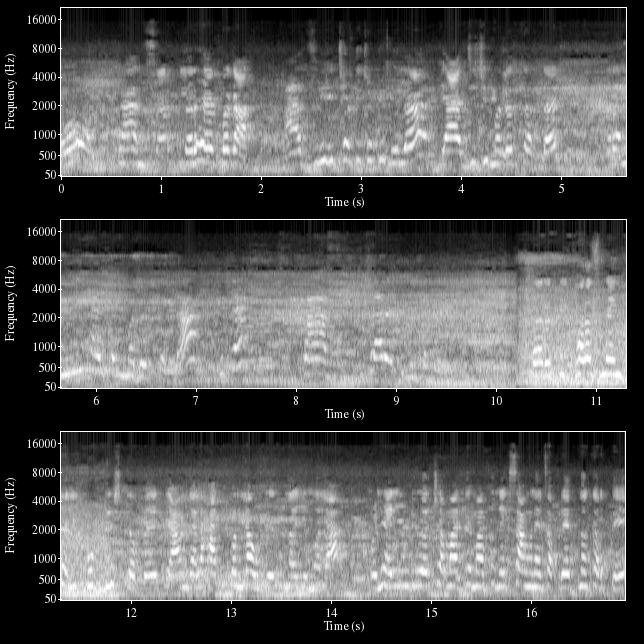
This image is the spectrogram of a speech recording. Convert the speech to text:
हो छान तर हे बघा आज ही छोटी छोटी मुलं या आजीची मदत करतात. तर मी काहीतरी मदत करेल हा? ठीक आहे? छान. आहे तुम्ही सगळे. तर ती खरंच मेंटली खूप डिस्टर्ब आहे. त्या अंगाला हात पण लावू देत नाही मला. पण ह्या व्हिडिओच्या माध्यमातून एक सांगण्याचा प्रयत्न करते.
